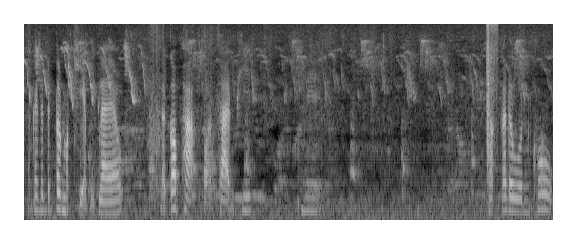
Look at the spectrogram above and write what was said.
แล้วก็จะเป็นต้นมะเขียบอีกแล้ว แล้วก็ผักปลอดสารพิษนี่ผักกระโดนโคก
